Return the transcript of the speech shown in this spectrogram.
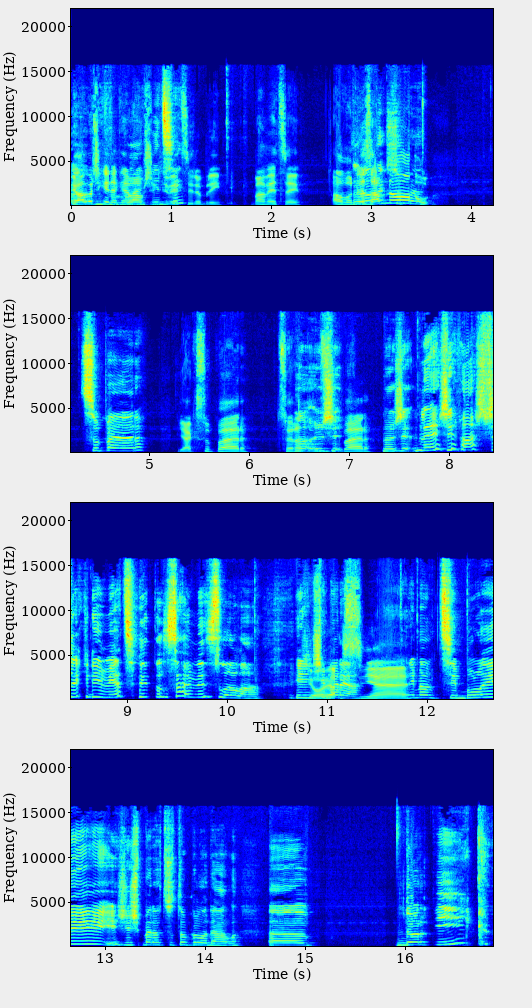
Jo, počkej, tak já mám všechny věci, dobrý. Mám věci. Ale on No, jde za mnou! super. Super. Jak super? Co je na No, tom že- super? No, že, ne, že máš všechny věci, to jsem myslela. Jo, Ježišmarja. jasně. Tady mám cibuli, ježišmarja, co to bylo dál? Uh, dortík,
